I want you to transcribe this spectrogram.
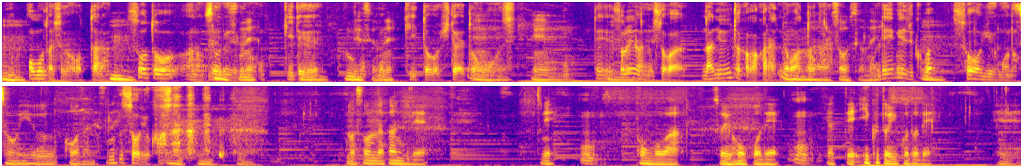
うん。思った人がおったら、ん。相当あのレベルですね。聞いて、うん。ですよね。聞いとう人やと思うし、えでそれ以外の人は何を言うたかわからんで終わっとうから、まあそうですよね。黎明塾はそういうもの、そういう講座ですね。そういう講座、まあそんな感じでね。うん今後はそういう方向でうん、やっていくということで、え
